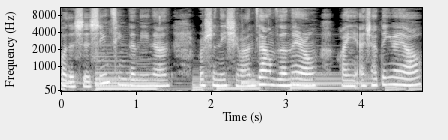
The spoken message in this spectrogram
或者是心情的呢喃。若是你喜欢这样子的内容，欢迎按下订阅哦。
